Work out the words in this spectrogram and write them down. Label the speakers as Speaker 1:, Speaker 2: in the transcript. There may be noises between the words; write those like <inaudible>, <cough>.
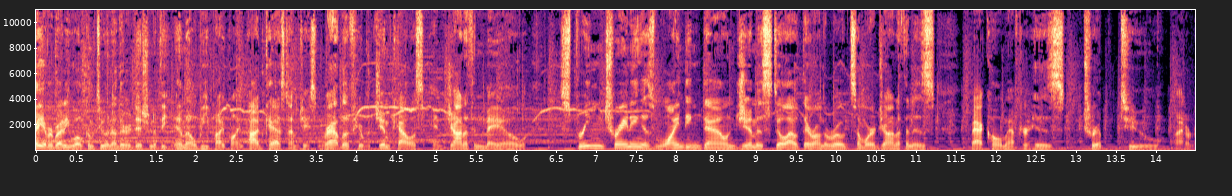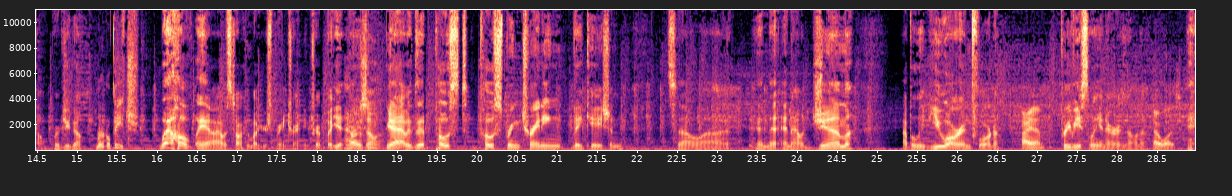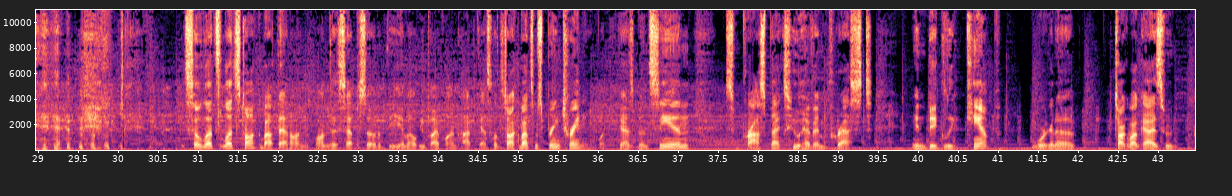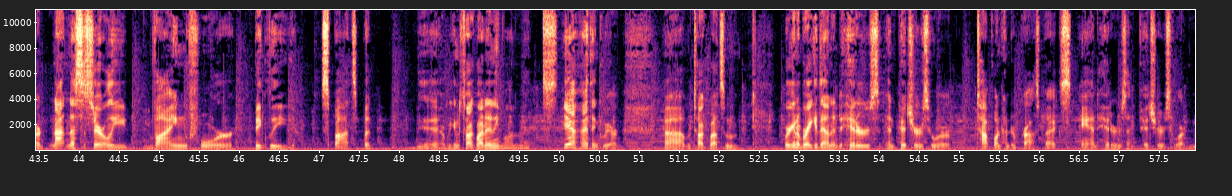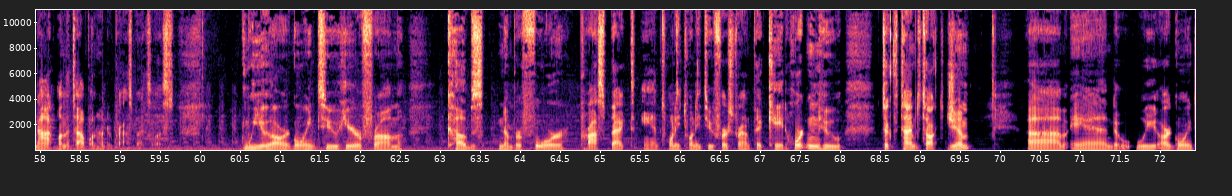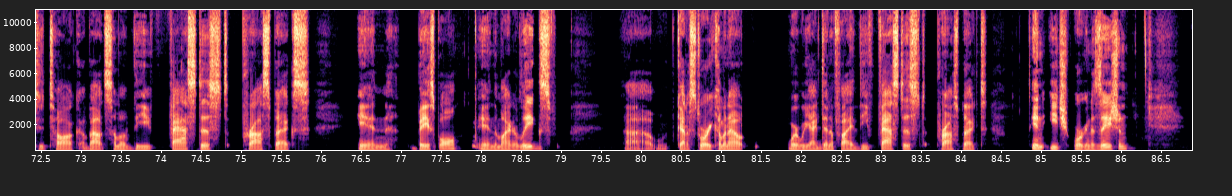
Speaker 1: Hey, everybody, welcome to another edition of the MLB Pipeline Podcast. I'm Jason Ratliff here with Jim Callis and Jonathan Mayo. Spring training is winding down. Jim is still out there on the road somewhere. Jonathan is back home after his trip to, I don't know, where'd you go?
Speaker 2: Myrtle Beach,
Speaker 1: Well, <laughs> yeah, I was talking about your spring training trip, but yeah.
Speaker 2: Arizona.
Speaker 1: Yeah, the post post spring training vacation. So, uh, and, the, and now Jim, I believe you are in Florida,
Speaker 2: I am.
Speaker 1: previously in Arizona.
Speaker 2: I was. <laughs> <laughs>
Speaker 1: So let's let's talk about that on on this episode of the MLB Pipeline podcast. Let's talk about some spring training. What you guys been seeing? Some prospects who have impressed in big league camp. We're gonna talk about guys who are not necessarily vying for big league spots, but yeah, are we going to talk about anyone? That's, yeah, I think we are. Uh, we talk about some. We're going to break it down into hitters and pitchers who are top 100 prospects, and hitters and pitchers who are not on the top 100 prospects list we are going to hear from Cubs number four prospect and 2022 first round pick Cade Horton, who took the time to talk to Jim. Um, and we are going to talk about some of the fastest prospects in baseball in the minor leagues. Uh, we've got a story coming out where we identify the fastest prospect in each organization.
